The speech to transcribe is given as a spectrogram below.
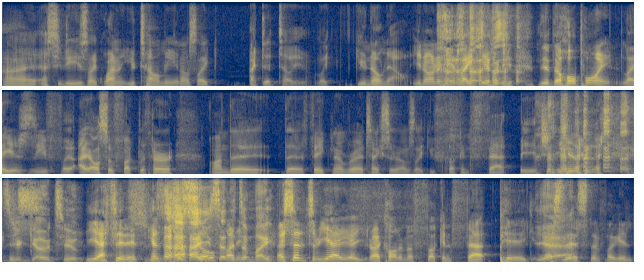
uh, STDs, like why don't you tell me? And I was like, I did tell you, like you know now. You know what I mean? Like the, the whole point. Like it's- I also fucked with her on the the fake number. I texted her. I was like, you fucking fat bitch. You know? That's your It's- go-to. Yeah, it because it's just so You said it funny. to Mike. I said it to yeah, yeah. you know, I called him a fucking fat pig. Yeah, that's, the fucking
